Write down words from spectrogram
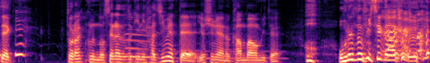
て トラックに乗せられた時に初めて吉野家の看板を見て「あ俺の店がある!」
